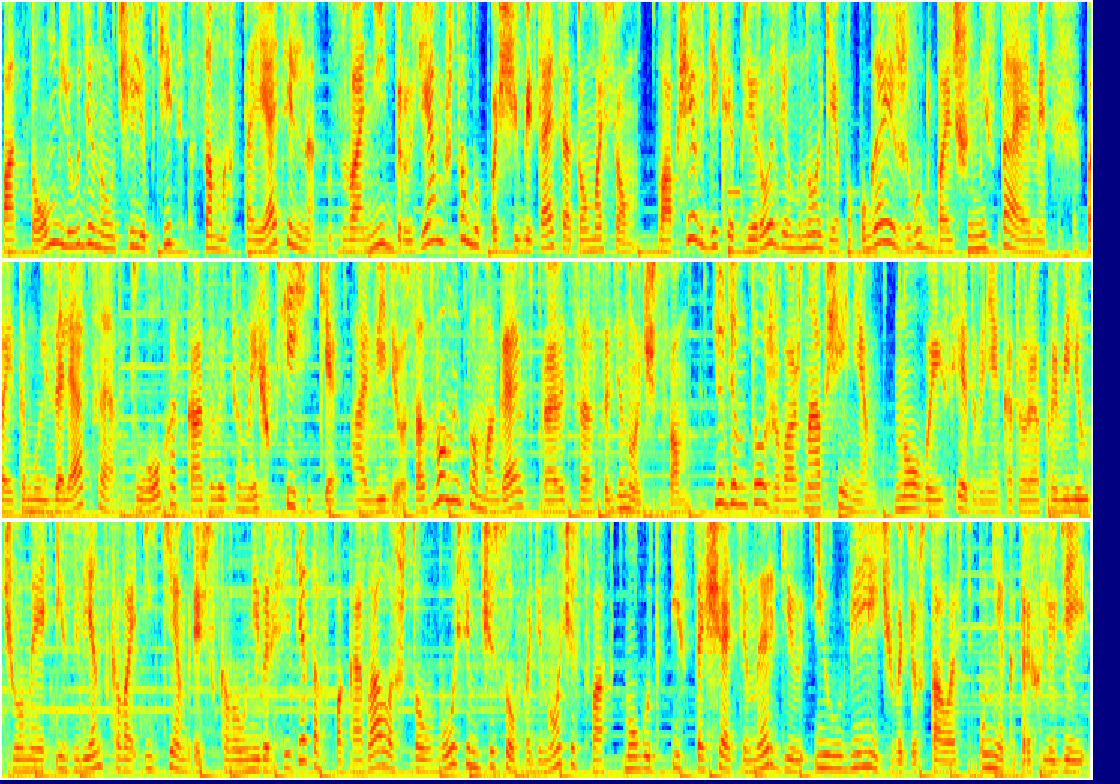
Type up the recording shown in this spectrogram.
Потом люди научили птиц самостоятельно звонить друзьям, чтобы пощебетать о том о сём. Вообще в дикой природе многие попугаи живут большими стаями, поэтому изоляция плохо сказывается на их психике, а видео Видеосозвоны помогают справиться с одиночеством. Людям тоже важно общение. Новое исследование, которое провели ученые из Венского и Кембриджского университетов, показало, что 8 часов одиночества могут истощать энергию и увеличивать усталость у некоторых людей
